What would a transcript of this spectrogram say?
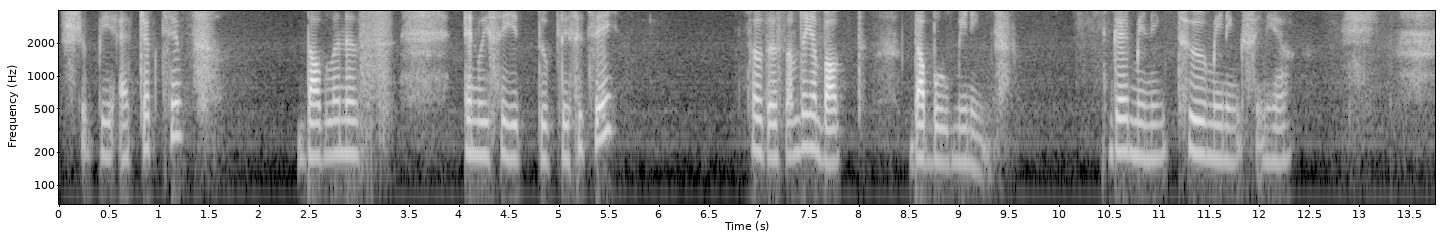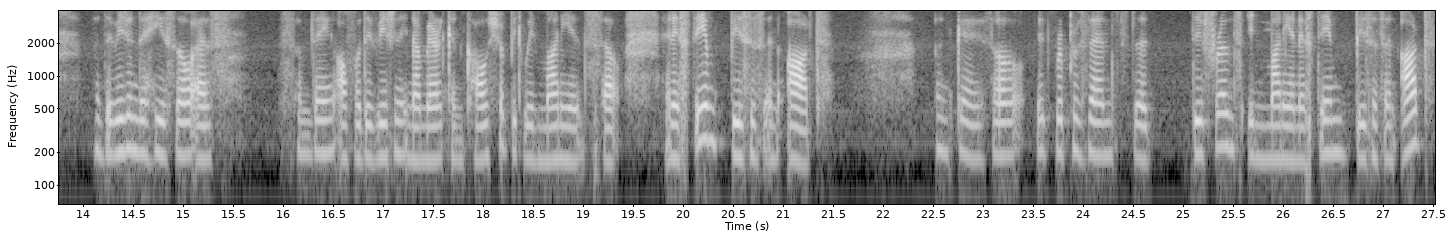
should be adjective, doubleness, and we see duplicity. So there's something about double meanings. Okay, meaning two meanings in here. A division that he saw as something of a division in American culture between money and self and esteem, business and art. Okay, so it represents the difference in money and esteem, business and art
